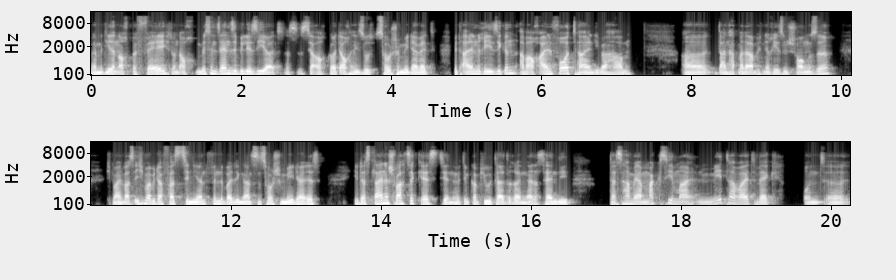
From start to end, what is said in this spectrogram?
wenn man die dann auch befähigt und auch ein bisschen sensibilisiert, das ist ja auch, gehört auch in die Social Media Welt, mit allen Risiken, aber auch allen Vorteilen, die wir haben, äh, dann hat man da, glaube ich, eine riesen Chance. Ich meine, was ich immer wieder faszinierend finde bei den ganzen Social Media ist, hier das kleine schwarze Kästchen mit dem Computer drin, ne, das Handy, das haben wir ja maximal einen Meter weit weg. Und äh,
